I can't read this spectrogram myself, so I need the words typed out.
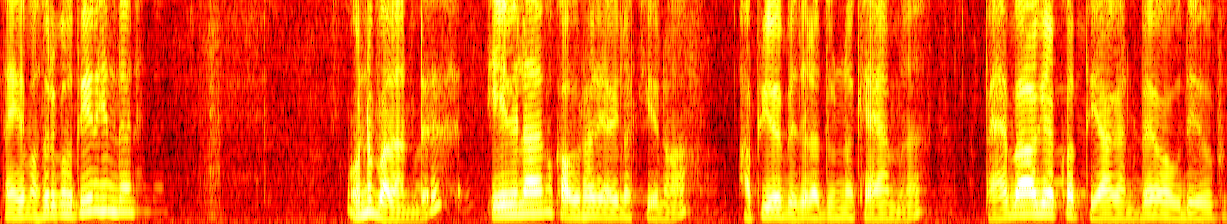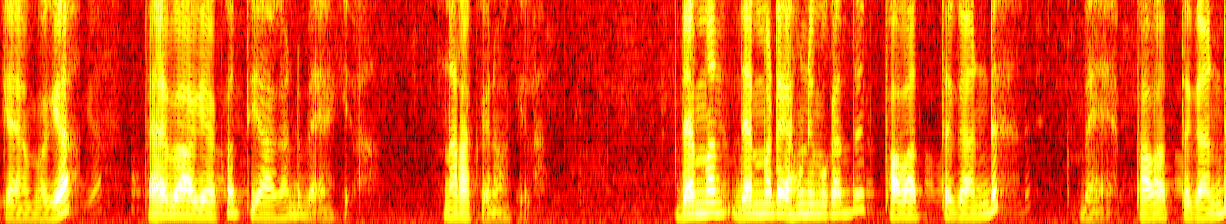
ඇයි මසුරුකම තියෙන හිදන ඔන්න බලන්ඩ ඒ වෙලාම කවුරහර ඇවිලා කියනවා අපි ඔය බෙදල දුන්න කෑම පෑභාගයක්වත් තියාගන්න බෑ. උදේවපු කෑම් වගේ පෑභාගයක්වත් තියාගන්න බෑ කියලා. නරක් වෙනවා කියලා. දැම්ම දැම්මට ඇහුණෙමකක්ද පවත්ත ගණ්ඩ බෑ. පවත්ත ගණ්ඩ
